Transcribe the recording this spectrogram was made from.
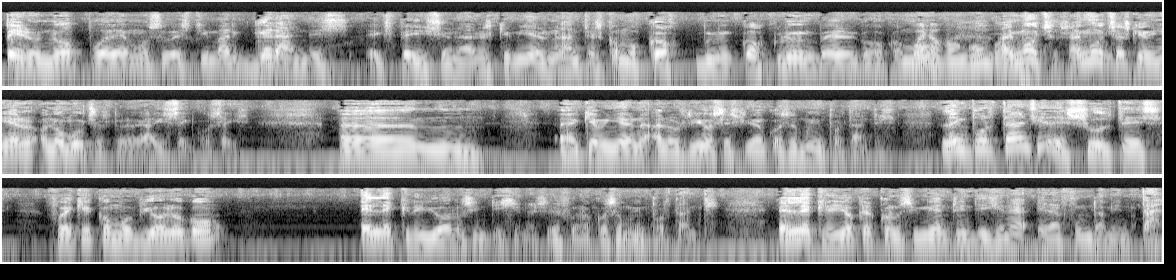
Pero no podemos subestimar grandes expedicionarios que vinieron antes como Koch, Koch Grünberg o como... Bueno, von Humboldt. Hay muchos, hay muchos que vinieron, no muchos, pero hay cinco o seis, um, eh, que vinieron a los ríos y escribieron cosas muy importantes. La importancia de Schultes fue que como biólogo él le creyó a los indígenas, eso fue una cosa muy importante. Él le creyó que el conocimiento indígena era fundamental.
